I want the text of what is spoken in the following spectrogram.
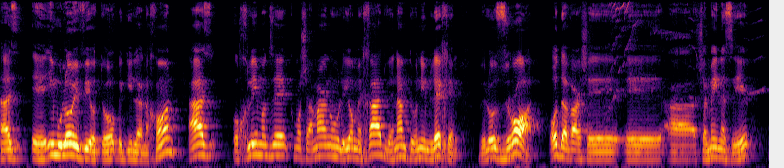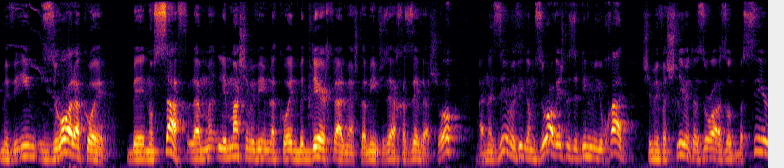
אז אה, אם הוא לא הביא אותו בגיל הנכון, אז אוכלים את זה, כמו שאמרנו, ליום אחד ואינם טעונים לחם ולא זרוע. עוד דבר שהשלמי נזיר מביאים זרוע לכהן. בנוסף למה שמביאים לכהן בדרך כלל מהשלמים, שזה החזה והשוק, הנזיר מביא גם זרוע ויש לזה דין מיוחד שמבשלים את הזרוע הזאת בסיר,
